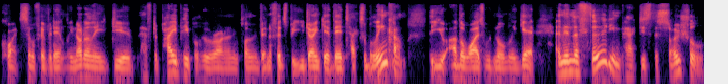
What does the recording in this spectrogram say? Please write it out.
quite self evidently. Not only do you have to pay people who are on unemployment benefits, but you don't get their taxable income that you otherwise would normally get. And then the third impact is the social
